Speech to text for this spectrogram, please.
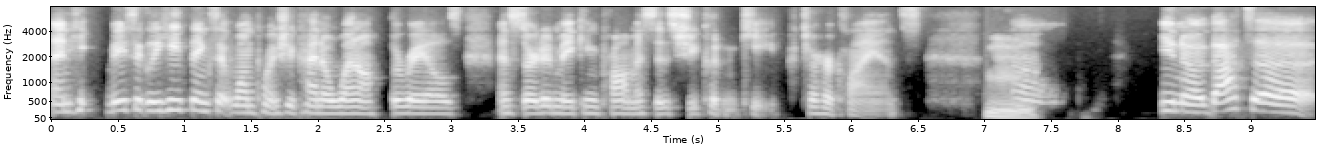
And he basically he thinks at one point she kind of went off the rails and started making promises she couldn't keep to her clients. Hmm. Um, you know, that's a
